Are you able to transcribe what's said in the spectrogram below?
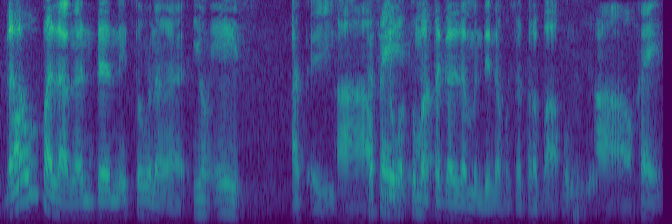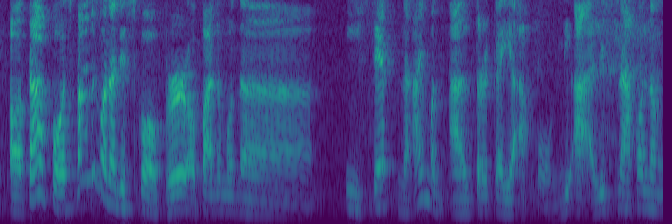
dalawa pa lang. And then, ito na nga, Yung Ace. at Ace. Ah, Kasi okay. du- tumatagal naman din ako sa trabaho yun. Ah, okay. O, tapos, paano mo na-discover o paano mo na isip na, ay, mag-alter kaya ako. Hindi aalis na ako ng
